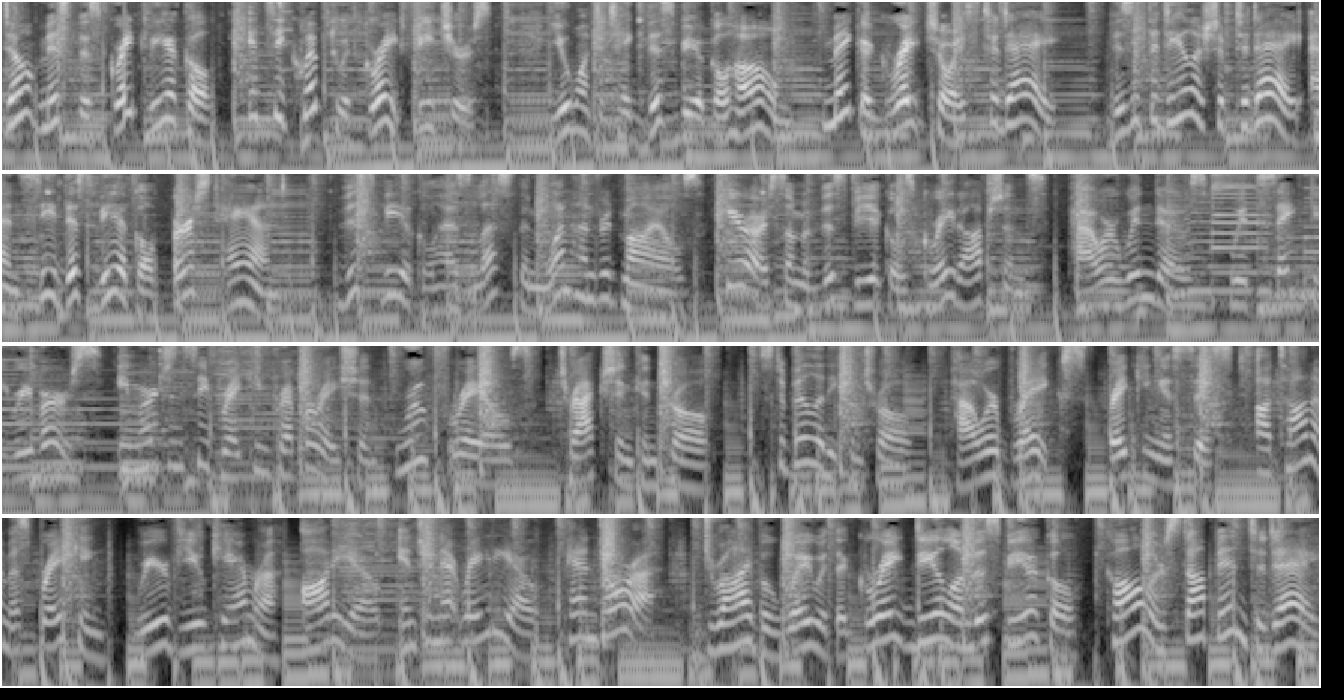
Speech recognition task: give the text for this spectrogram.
Don't miss this great vehicle. It's equipped with great features. You want to take this vehicle home. Make a great choice today. Visit the dealership today and see this vehicle firsthand. This vehicle has less than 100 miles. Here are some of this vehicle's great options. Power windows with safety reverse, emergency braking preparation, roof rails, traction control, stability control, power brakes, braking assist, autonomous braking, rear view camera, audio, internet radio, Pandora. Drive away with a great deal on this vehicle. Call or stop in today.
